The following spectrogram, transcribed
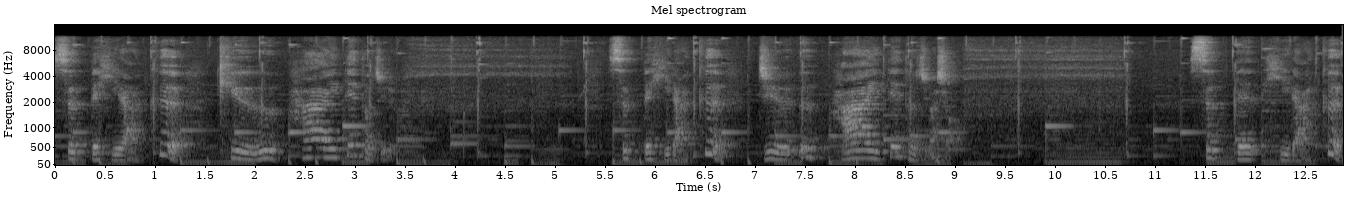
吸って開く。9吐いて閉じる。吸って開く10吐いて閉じましょう吸って開く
